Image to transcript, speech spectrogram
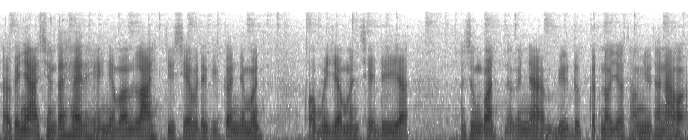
Ở cả nhà xem thấy hay thì nhớ bấm like, chia sẻ và đăng ký kênh cho mình. Còn bây giờ mình sẽ đi ờ, xung quanh để cả nhà biết được kết nối giao thông như thế nào ạ.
